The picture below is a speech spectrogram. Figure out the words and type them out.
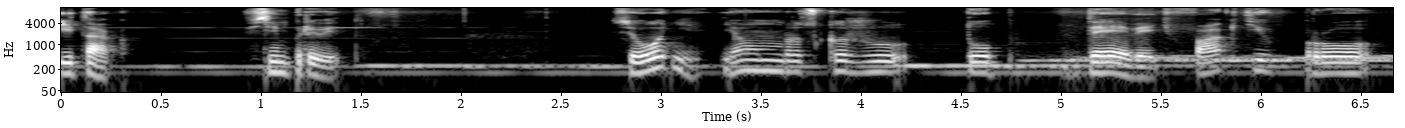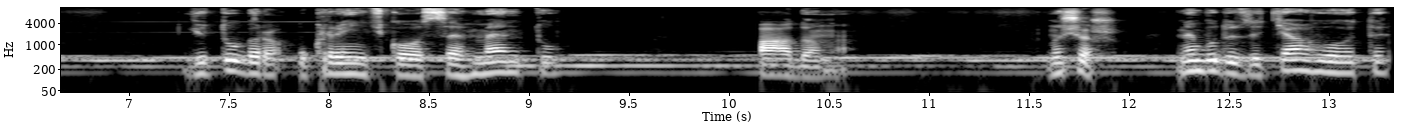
І так, всім привіт! Сьогодні я вам розкажу топ-9 фактів про ютубера українського сегменту Падона. Ну що ж, не буду затягувати,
